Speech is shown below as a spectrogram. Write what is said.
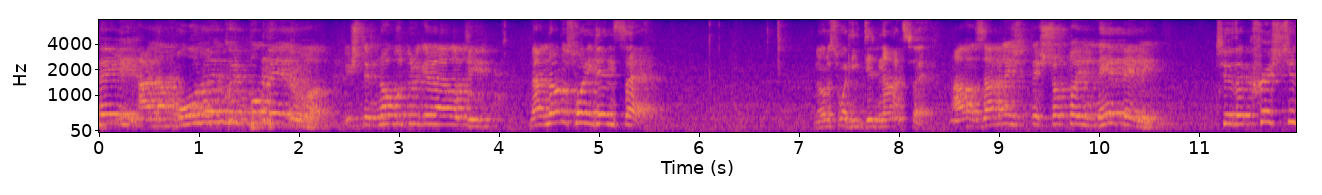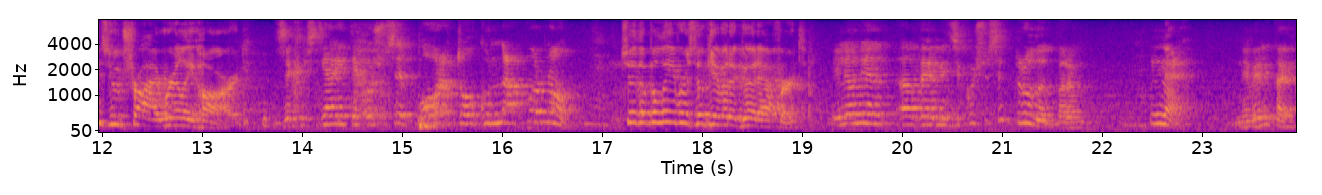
вели, а на оној кој победува, и ще многу други работи, Now, notice what he didn't say. Notice what he did not say. ама забележите што тој не вели To the Christians who try really hard, за христијаните кои што се борат толку напорно, to the believers who give it a good effort, или оние а, верници кои што се трудат барем. nah. Не вели така.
